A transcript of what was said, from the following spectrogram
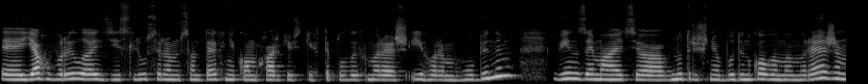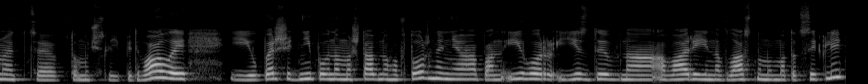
е, я говорила зі слюсарем сантехніком харківських теплових мереж Ігорем Губіним. Він займається внутрішньобудинковими мережами, це в тому числі і підвали. І у перші дні повномасштабного вторгнення пан Ігор їздив на аварії на власному мотоциклі,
